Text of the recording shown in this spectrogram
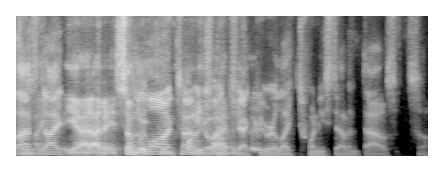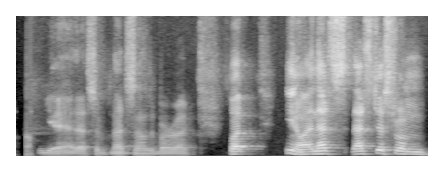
Last like, I yeah, I don't. It's somewhere a long time ago. I checked. You were like twenty seven thousand. So yeah, that's a, that sounds about right. But you know, and that's that's just from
